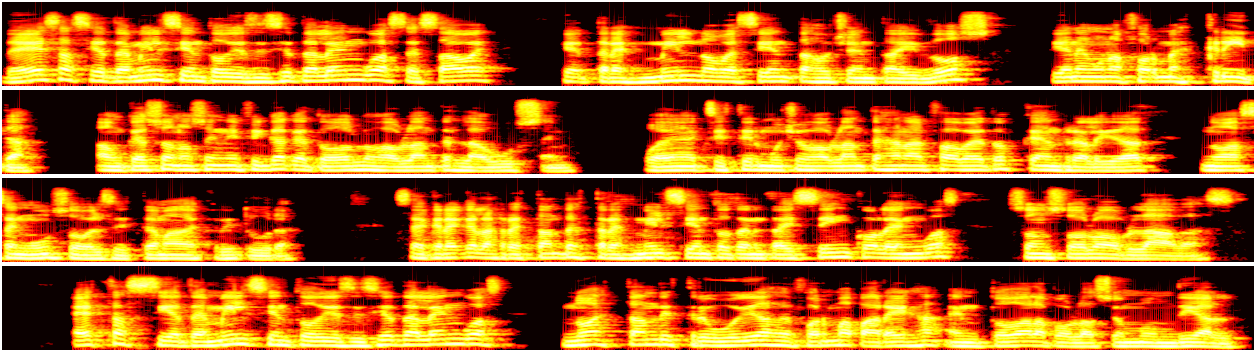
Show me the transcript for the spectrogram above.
De esas 7.117 lenguas se sabe que 3.982 tienen una forma escrita, aunque eso no significa que todos los hablantes la usen. Pueden existir muchos hablantes analfabetos que en realidad no hacen uso del sistema de escritura se cree que las restantes 3.135 lenguas son solo habladas. Estas 7.117 lenguas no están distribuidas de forma pareja en toda la población mundial.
